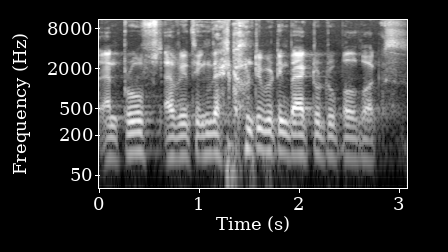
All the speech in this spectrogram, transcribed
and proves everything that contributing back to Drupal works.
